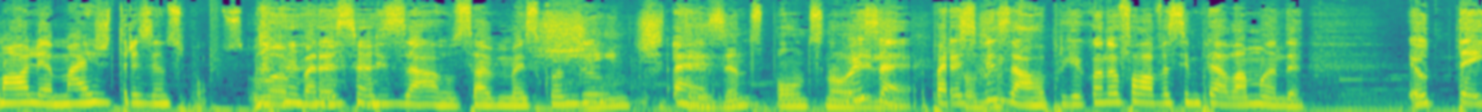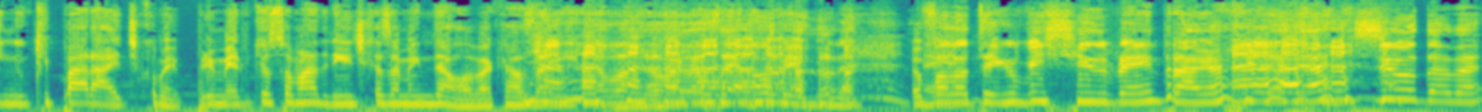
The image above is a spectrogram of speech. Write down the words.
olha, mais de 300 pontos. Parece bizarro, sabe? Mas quando. Gente, é. 300 pontos na Pois orelha. é, parece bizarro, porque quando eu falava assim pra ela, Amanda, eu tenho que parar de comer. Primeiro que eu sou madrinha de casamento dela, ela vai casar em, ela, ela vai casar em novembro, né? Eu falo, eu tenho vestido pra entrar, minha filha me ajuda, né?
